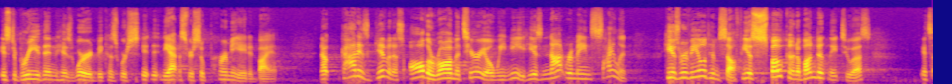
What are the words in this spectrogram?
is to breathe in His Word because we're, it, the atmosphere is so permeated by it. Now, God has given us all the raw material we need. He has not remained silent. He has revealed Himself, He has spoken abundantly to us. It's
